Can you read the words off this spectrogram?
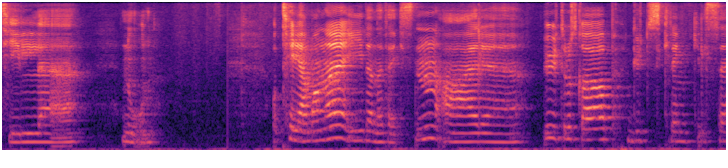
til eh, noen. Og temaene i denne teksten er eh, utroskap, gudskrenkelse,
